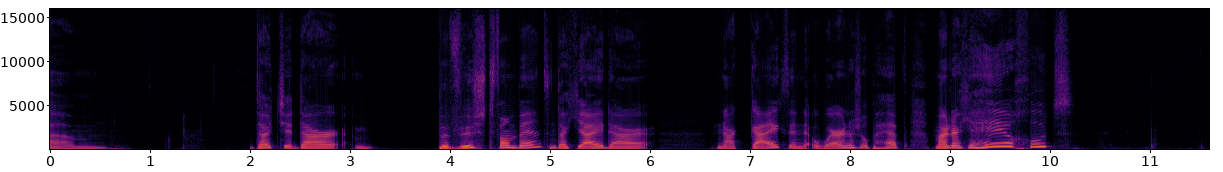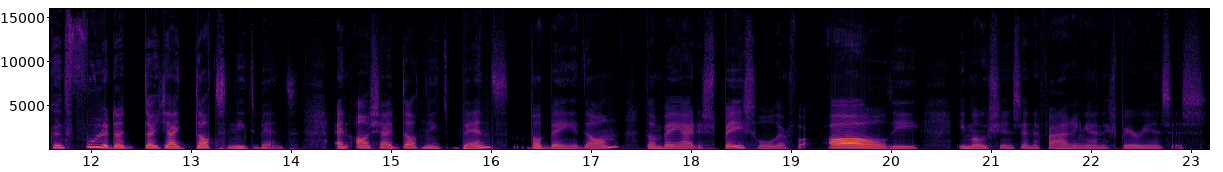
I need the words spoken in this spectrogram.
um, dat je daar bewust van bent, dat jij daar naar kijkt en de awareness op hebt, maar dat je heel goed kunt voelen dat, dat jij dat niet bent. En als jij dat niet bent, wat ben je dan? Dan ben jij de spaceholder voor al die emotions en ervaringen en experiences.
